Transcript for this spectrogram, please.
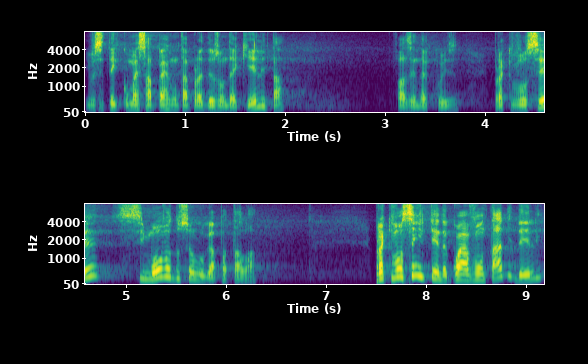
E você tem que começar a perguntar para Deus onde é que Ele está fazendo a coisa. Para que você se mova do seu lugar para estar lá. Para que você entenda qual é a vontade dele.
